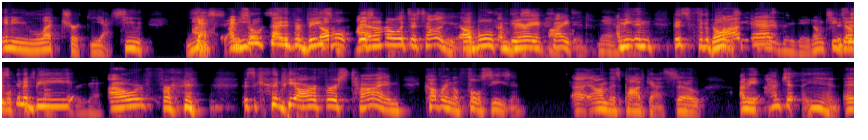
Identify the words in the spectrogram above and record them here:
an electric yes. He yes, I'm, and he so excited for baseball. double I don't know what to tell you. I'm- double I'm, very excited. man. I mean, and this for the don't see that podcast, every day. Don't see this is gonna be- our first. this is going to be our first time covering a full season uh, on this podcast. So, I mean, I'm just uh,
